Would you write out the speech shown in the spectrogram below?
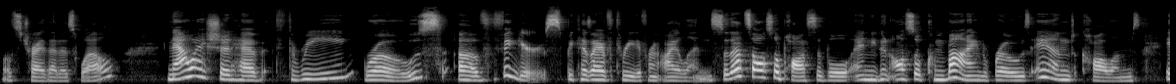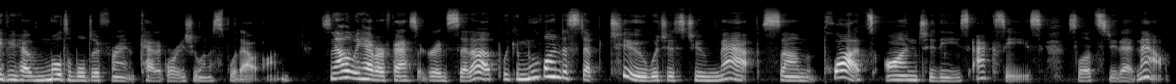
So let's try that as well. Now I should have three rows of figures because I have three different islands. So that's also possible and you can also combine rows and columns if you have multiple different categories you want to split out on. So now that we have our facet grid set up, we can move on to step two, which is to map some plots onto these axes. So let's do that now.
